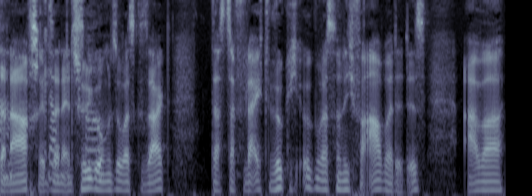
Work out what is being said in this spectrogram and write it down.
danach in seiner Entschuldigung und sowas gesagt, dass da vielleicht wirklich irgendwas noch nicht verarbeitet ist. Aber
